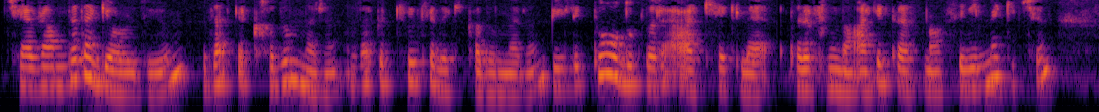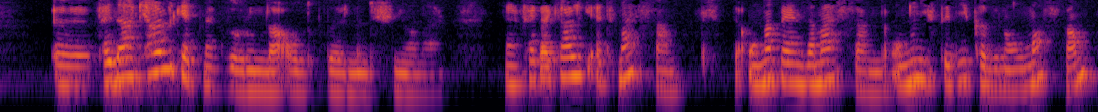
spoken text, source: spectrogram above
Çevremde de gördüğüm özellikle kadınların, özellikle Türkiye'deki kadınların birlikte oldukları erkekle tarafından, erkek tarafından sevilmek için e, fedakarlık etmek zorunda olduklarını düşünüyorlar. Yani fedakarlık etmezsem ve ona benzemezsem ve onun istediği kadın olmazsam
